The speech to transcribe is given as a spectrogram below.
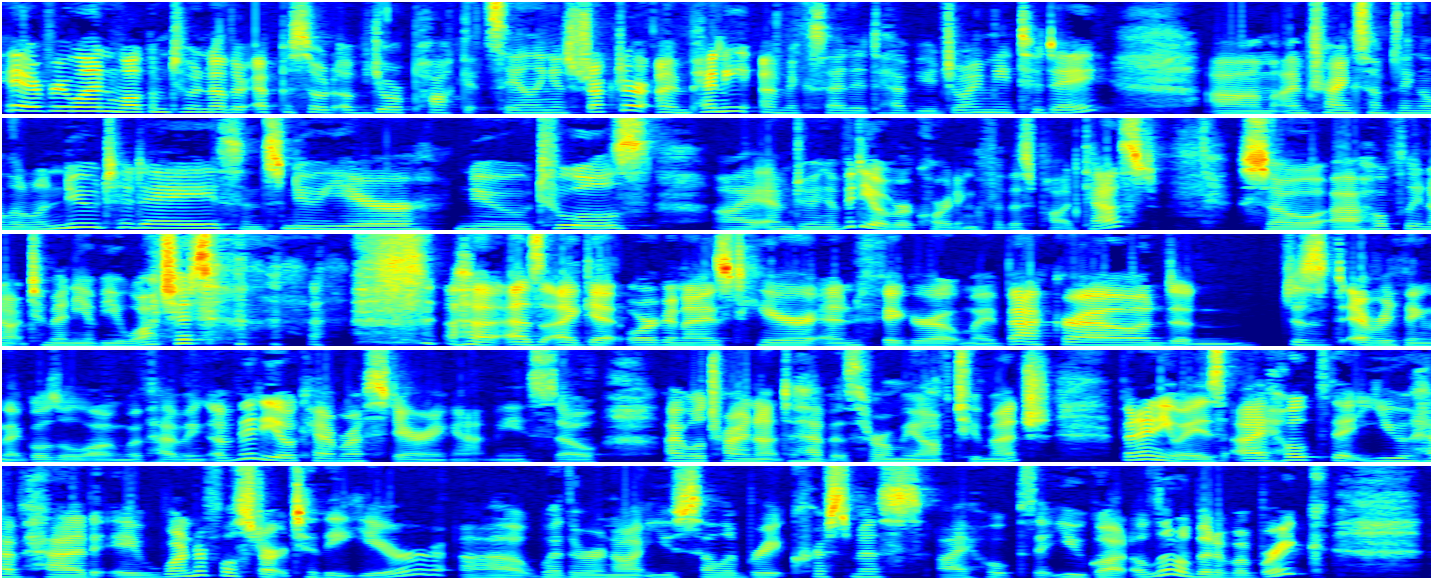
Hey everyone, welcome to another episode of Your Pocket Sailing Instructor. I'm Penny. I'm excited to have you join me today. Um, I'm trying something a little new today since New Year, new tools. I am doing a video recording for this podcast. So uh, hopefully, not too many of you watch it uh, as I get organized here and figure out my background and just everything that goes along with having a video camera staring at me. So I will try not to have it throw me off too much. But, anyways, I hope that you have had a wonderful start to the year. Uh, whether or not you celebrate Christmas, I hope that you got a little bit of a break.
